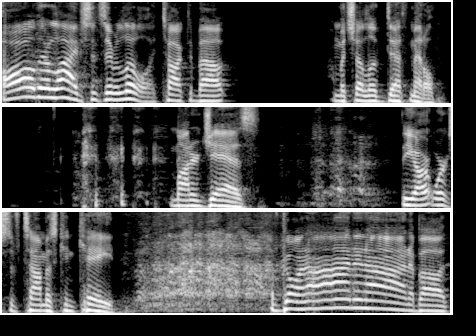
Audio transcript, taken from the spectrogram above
All their lives since they were little, I talked about how much I love death metal modern jazz, the artworks of Thomas Kincaid. I've gone on and on about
